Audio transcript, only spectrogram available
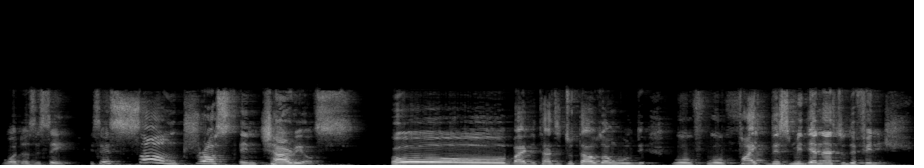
What does it say? It says, Some trust in chariots. Oh, by the 32,000, we'll, we'll, we'll fight this Midianites to the finish.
